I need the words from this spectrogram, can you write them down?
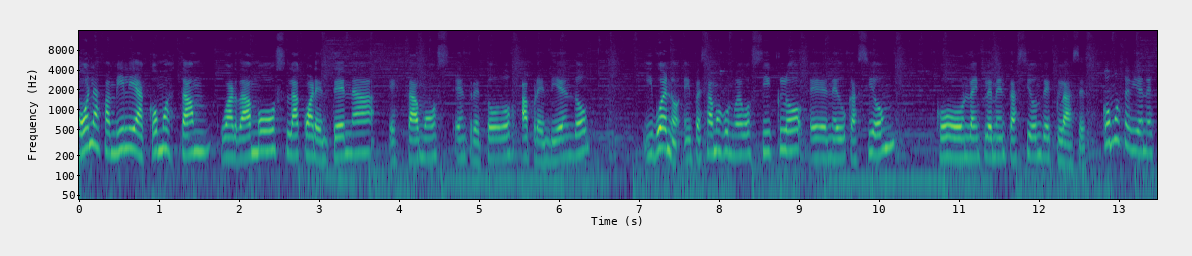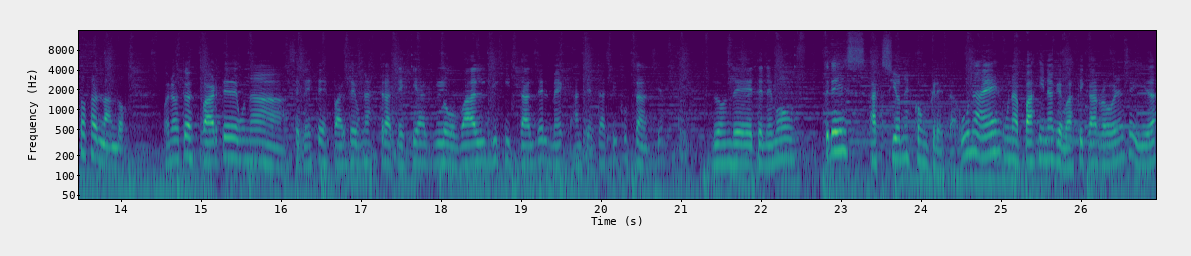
Hola familia, ¿cómo están? Guardamos la cuarentena, estamos entre todos aprendiendo y bueno, empezamos un nuevo ciclo en educación con la implementación de clases. ¿Cómo se viene esto, Fernando? Bueno, esto es parte de una, Celeste es parte de una estrategia global digital del MEC ante esta circunstancia, donde tenemos tres acciones concretas. Una es una página que va a explicar Robert enseguida,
